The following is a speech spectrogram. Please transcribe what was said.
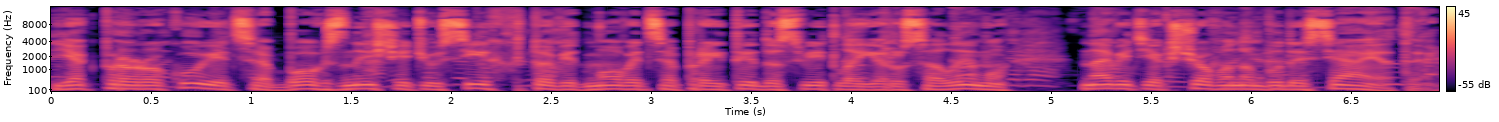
Як пророкується, Бог знищить усіх, хто відмовиться прийти до світла Єрусалиму, навіть якщо воно буде сяяти.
